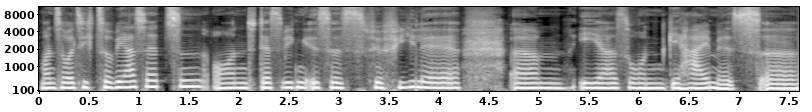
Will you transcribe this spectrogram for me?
Man soll sich zur Wehr setzen und deswegen ist es für viele ähm, eher so ein Geheimes, äh,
